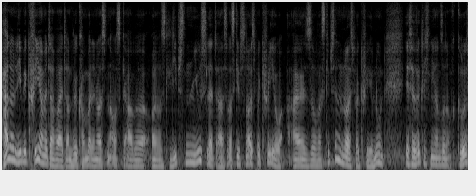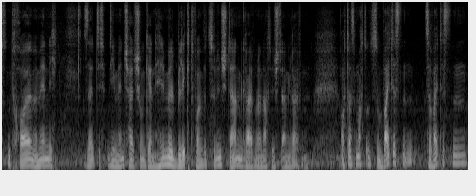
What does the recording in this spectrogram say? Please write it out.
Hallo liebe Creo-Mitarbeiter und willkommen bei der neuesten Ausgabe eures liebsten Newsletters. Was gibt es Neues bei Creo? Also, was gibt es denn Neues bei Creo? Nun, wir verwirklichen hier unsere noch größten Träume, mehr nicht. Seit die Menschheit schon gern Himmel blickt, wollen wir zu den Sternen greifen oder nach den Sternen greifen. Auch das macht uns zum weitesten, zur weitesten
